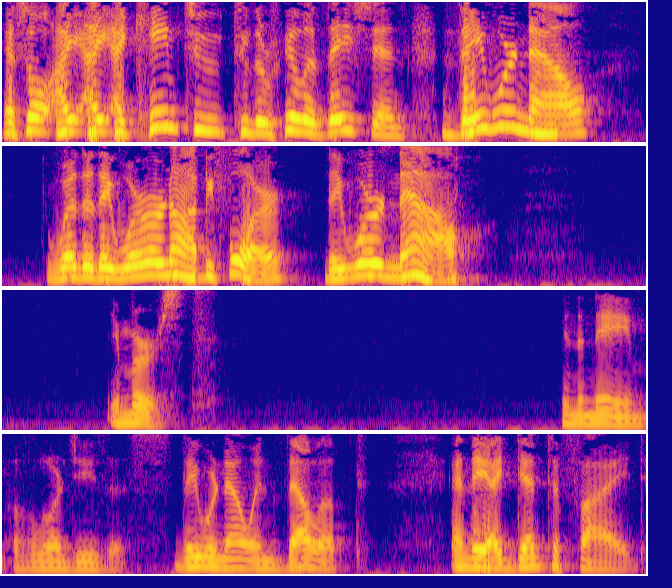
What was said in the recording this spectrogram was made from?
And so I, I, I came to, to the realization they were now, whether they were or not before, they were now immersed in the name of the Lord Jesus. They were now enveloped and they identified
